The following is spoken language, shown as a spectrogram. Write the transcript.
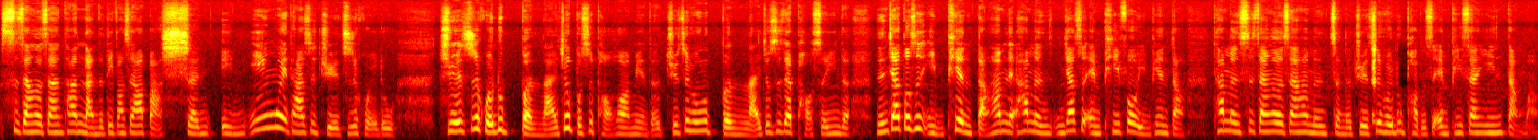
四三二三，它难的地方是要把声音，因为它是觉知回路，觉知回路本来就不是跑画面的，觉知回路本来就是在跑声音的。人家都是影片档，他们他们人家是 MP4 影片档，他们四三二三，他们整个觉知回路跑的是 MP 三音档嘛，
